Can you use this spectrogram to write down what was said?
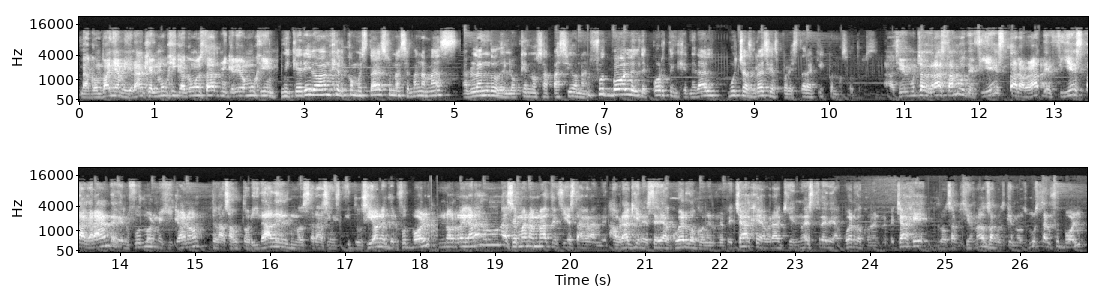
Me acompaña Miguel Ángel Mújica. ¿Cómo estás, mi querido Muji? Mi querido Ángel, ¿cómo estás? Una semana más hablando de lo que nos apasiona, el fútbol, el deporte en general. Muchas gracias por estar aquí con nosotros. Así es, muchas gracias. Estamos de fiesta, la verdad, de fiesta grande del fútbol mexicano. Las autoridades, nuestras instituciones del fútbol nos regalaron una semana más de fiesta grande. Habrá quien esté de acuerdo con el repechaje, habrá quien no esté de acuerdo con el repechaje. Los aficionados a los que nos gusta el fútbol,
